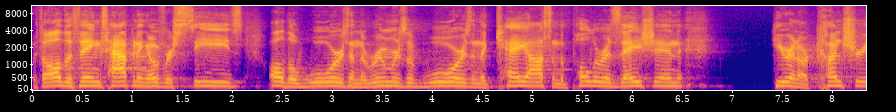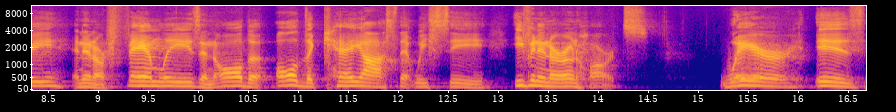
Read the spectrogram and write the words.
With all the things happening overseas, all the wars and the rumors of wars and the chaos and the polarization here in our country and in our families and all the, all the chaos that we see, even in our own hearts. Where is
